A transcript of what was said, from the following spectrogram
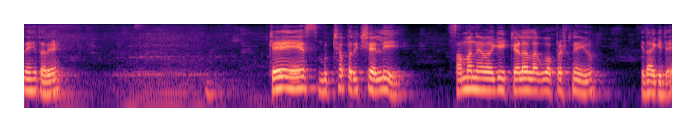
ಸ್ನೇಹಿತರೆ, ಕೆ ಎ ಎಸ್ ಮುಖ್ಯ ಪರೀಕ್ಷೆಯಲ್ಲಿ ಸಾಮಾನ್ಯವಾಗಿ ಕೇಳಲಾಗುವ ಪ್ರಶ್ನೆಯು ಇದಾಗಿದೆ.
